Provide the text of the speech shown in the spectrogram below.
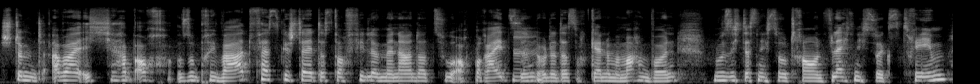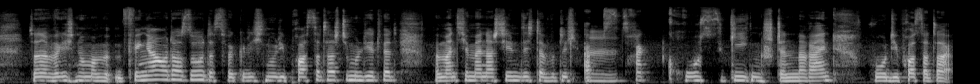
Stimmt, aber ich habe auch so privat festgestellt, dass doch viele Männer dazu auch bereit sind mhm. oder das auch gerne mal machen wollen, nur sich das nicht so trauen. Vielleicht nicht so extrem, sondern wirklich nur mal mit dem Finger oder so, dass wirklich nur die Prostata stimuliert wird, weil manche Männer schieben sich da wirklich mhm. abstrakt große Gegenstände rein, wo die Prostata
